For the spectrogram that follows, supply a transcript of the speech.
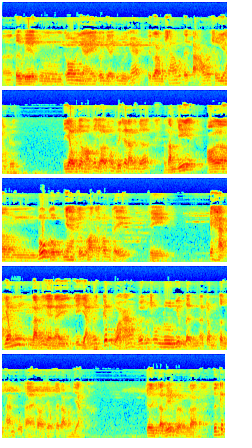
à, từ việc ừ, coi ngày coi giờ cho người khác thì làm sao có thể tạo ra sự giàu được dầu cho họ có giỏi phong thủy cái nào đi nữa. Thậm chí, họ ờ, bố cục, nhà cửa của họ theo phong thủy, thì cái hạt giống làm cái nghề này chỉ dẫn đến kết quả với cái số lương nhất định ở trong từng tháng cụ thể thôi, chứ không thể nào làm giàu được. Cho nên chúng ta biết rằng là tính cách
